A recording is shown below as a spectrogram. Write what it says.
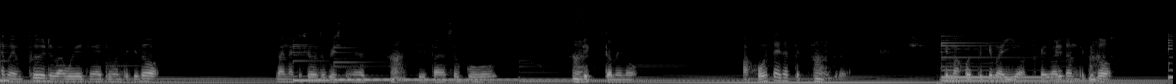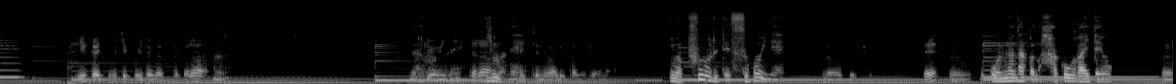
多分プールは泳いでないと思うんだけど、まあなんか消毒してもらって、絆創膏をうん。でっかめの、あ、包帯だったかもしれないけど、で、まあほっとけばいいよとか言われたんだけど、家帰っても結構痛かったから、なるほどね病院に行ったら、。今ね、めっちゃれたみたいな今プールですごいね、えてる。え？うん。俺の中の箱が開いたよ。うん。う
